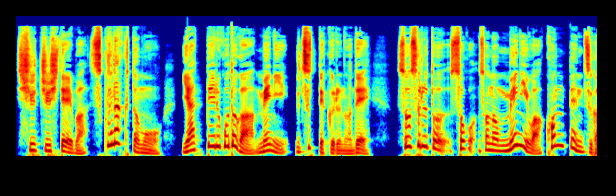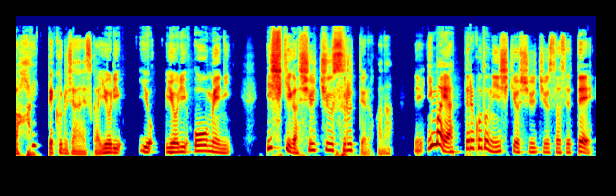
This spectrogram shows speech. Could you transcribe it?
集中してれば、少なくともやっていることが目に映ってくるので、そうすると、そこ、その目にはコンテンツが入ってくるじゃないですか。より、よ、より多めに。意識が集中するっていうのかな。今やってることに意識を集中させて、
